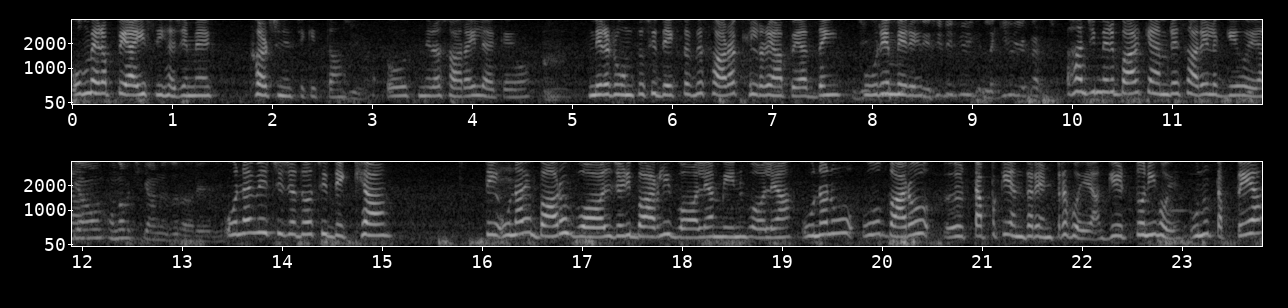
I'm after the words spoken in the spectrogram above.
ਉਹ ਮੇਰਾ ਪਿਆ ਹੀ ਸੀ ਹਜੇ ਮੈਂ ਖਰਚ ਨਹੀਂ ਸੀ ਕੀਤਾ। ਉਹ ਮੇਰਾ ਸਾਰਾ ਹੀ ਲੈ ਕੇ ਉਹ ਮੇਰਾ ਰੂਮ ਤੁਸੀਂ ਦੇਖ ਸਕਦੇ ਸਾਰਾ ਖਿਲ ਰਿਹਾ ਪਿਆ ਏਦਾਂ ਹੀ ਪੂਰੇ ਮੇਰੇ। ਸੀਸੀਟੀਵੀ ਲੱਗੀ ਹੋਈ ਹੈ ਘਰ 'ਚ? ਹਾਂਜੀ ਮੇਰੇ ਬਾਹਰ ਕੈਮਰੇ ਸਾਰੇ ਲੱਗੇ ਹੋਏ ਆ। ਕਿਆ ਉਹ- ਉਹਨਾਂ ਵਿੱਚ ਕਿਆ ਨਜ਼ਰ ਆ ਰਿਹਾ ਜੀ? ਉਹਨਾਂ ਵਿੱਚ ਜਦੋਂ ਅਸੀਂ ਦੇਖਿਆ ਤੇ ਉਹਨਾਂ ਨੇ ਬਾਹਰੋਂ ਵਾਲ ਜਿਹੜੀ ਬਾਹਰਲੀ ਵਾਲ ਆ ਮੇਨ ਵਾਲ ਆ ਉਹਨਾਂ ਨੂੰ ਉਹ ਬਾਹਰੋਂ ਟੱਪ ਕੇ ਅੰਦਰ ਐਂਟਰ ਹੋਏ ਆ ਗੇਟ ਤੋਂ ਨਹੀਂ ਹੋਏ। ਉਹਨੂੰ ਟੱਪੇ ਆ।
